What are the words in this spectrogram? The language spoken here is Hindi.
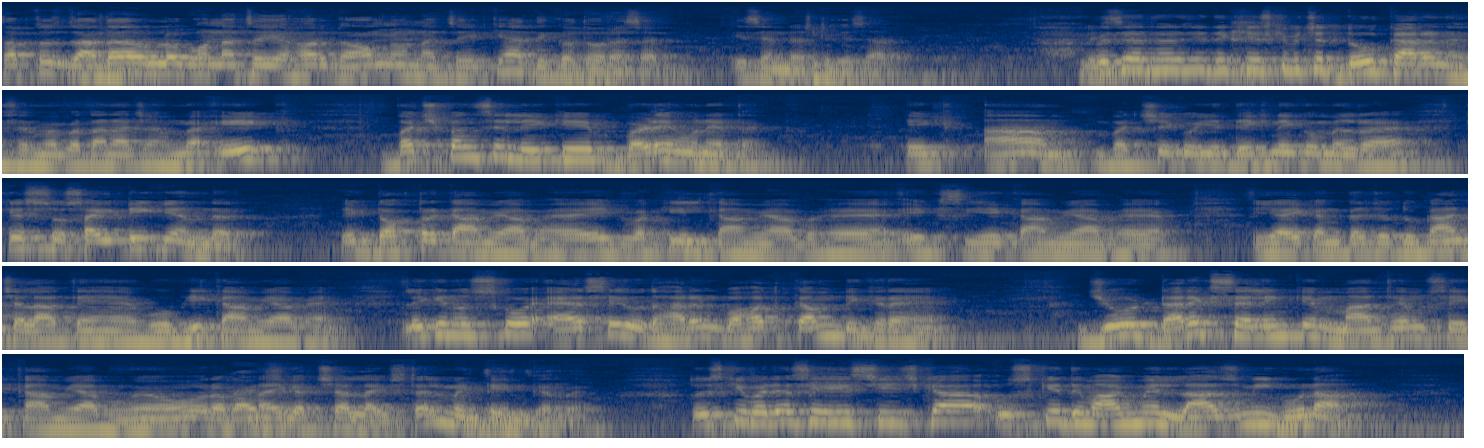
तब तो ज़्यादा लोग होना चाहिए हर गाँव में होना चाहिए। क्या दिक्कत हो रहा है सर इस इंडस्ट्री के साथ? विजय जी देखिए इसके पीछे दो कारण हैं सर मैं बताना चाहूँगा। एक बचपन से लेके बड़े होने तक एक आम बच्चे को ये देखने को मिल रहा है कि सोसाइटी के अंदर एक डॉक्टर कामयाब है एक वकील कामयाब है एक सीए कामयाब है या एक अंकल जो दुकान चलाते हैं वो भी कामयाब हैं। लेकिन उसको ऐसे उदाहरण बहुत कम दिख रहे हैं जो डायरेक्ट सेलिंग के माध्यम से कामयाब हुए हों और अपना एक अच्छा लाइफस्टाइल मेंटेन कर रहे हो। तो इसकी वजह से इस चीज़ का उसके दिमाग में लाजमी होना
